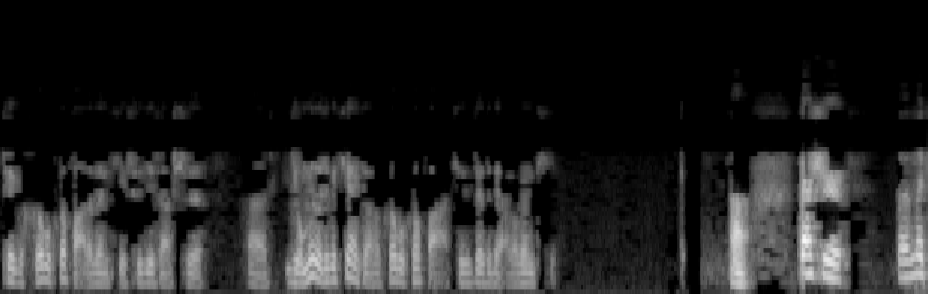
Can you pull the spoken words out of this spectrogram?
这个合不合法的问题，实际上是呃有没有这个现象和合不合法，其实这是两个问题。啊，但是呃，那计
